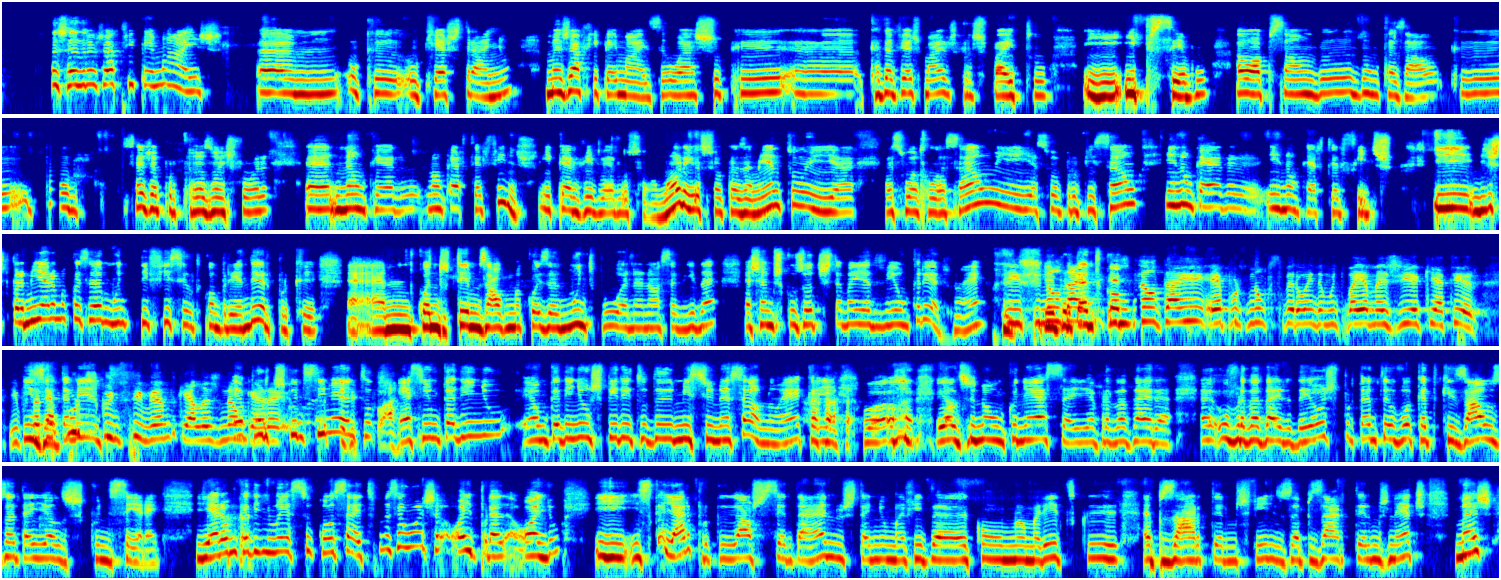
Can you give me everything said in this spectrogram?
A Sandra já fiquei mais, um, o, que, o que é estranho, mas já fiquei mais. Eu acho que uh, cada vez mais respeito e, e percebo a opção de, de, um casal que, por seja por que razões for, eh, não quer, não quer ter filhos e quer viver o seu amor e o seu casamento e a, a sua relação e a sua profissão e não quer, e não quer ter filhos. E isto para mim era uma coisa muito difícil de compreender, porque um, quando temos alguma coisa muito boa na nossa vida, achamos que os outros também a deviam querer, não é? E se não, e, portanto, tem, como... não têm, é porque não perceberam ainda muito bem a magia que é ter. E portanto Exatamente. é por desconhecimento que elas não é querem. É por desconhecimento. claro. É assim um bocadinho, é um bocadinho um espírito de missionação, não é? Que eles não conhecem a verdadeira, eh, o verdadeiro Deus, portanto eu vou catequizá-los até eles conhecerem. E era um bocadinho esse o conceito. Mas eu hoje olho, para, olho e, e se calhar, porque aos 60 anos tenho uma vida com o meu marido que, apesar de termos filhos, apesar de termos netos, mas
